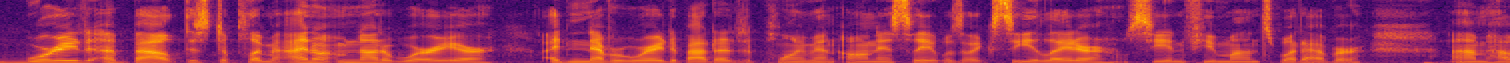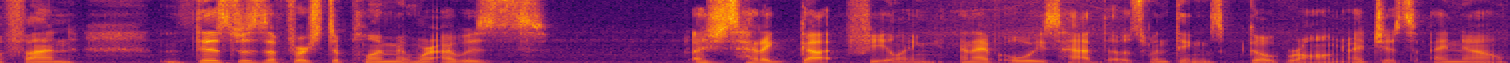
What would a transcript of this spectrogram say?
worried about this deployment. I don't, I'm not a worrier. I'd never worried about a deployment, honestly. It was like, see you later, see you in a few months, whatever. Um, have fun. This was the first deployment where I was, I just had a gut feeling, and I've always had those when things go wrong. I just, I know.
